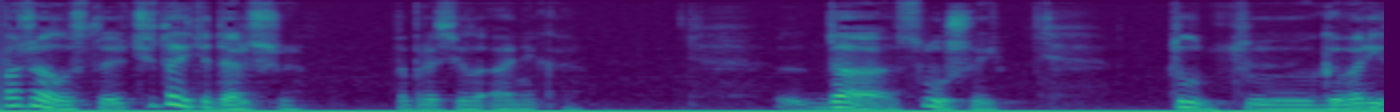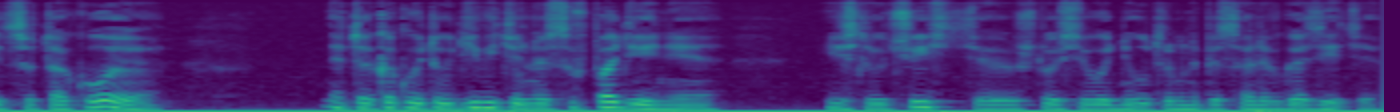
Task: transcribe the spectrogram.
Пожалуйста, читайте дальше, попросила Аника. Да, слушай. Тут э, говорится такое, это какое-то удивительное совпадение, если учесть, э, что сегодня утром написали в газете.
